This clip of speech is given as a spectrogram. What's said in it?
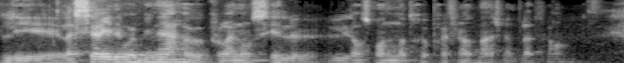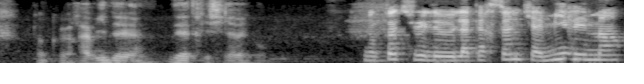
la série de webinaires pour annoncer le, lancement de notre Preference Management Platform. Donc ravi d'être ici avec vous. Donc, toi, tu es la personne qui a mis les mains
